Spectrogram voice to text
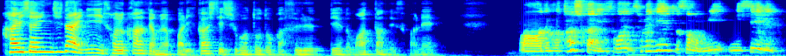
会社員時代にそういう観点もやっぱり活かして仕事とかするっていうのもあったんですかね。ああ、でも確かにそ、それで言うと、その見、見せるってい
